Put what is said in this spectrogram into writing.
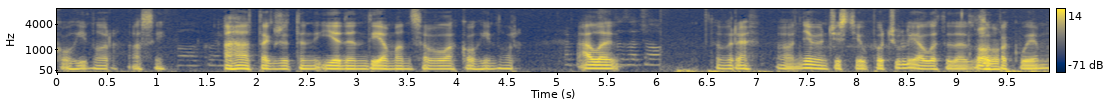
Kohinor asi. Aha, takže ten jeden diamant sa volá Kohinor. Ale, dobre, neviem, či ste ju počuli, ale teda ano. zopakujem.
